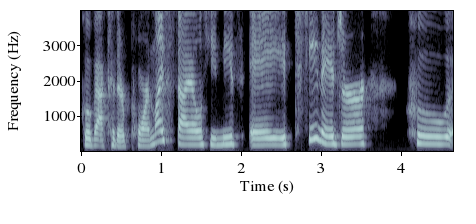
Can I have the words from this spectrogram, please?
go back to their porn lifestyle, he meets a teenager who,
